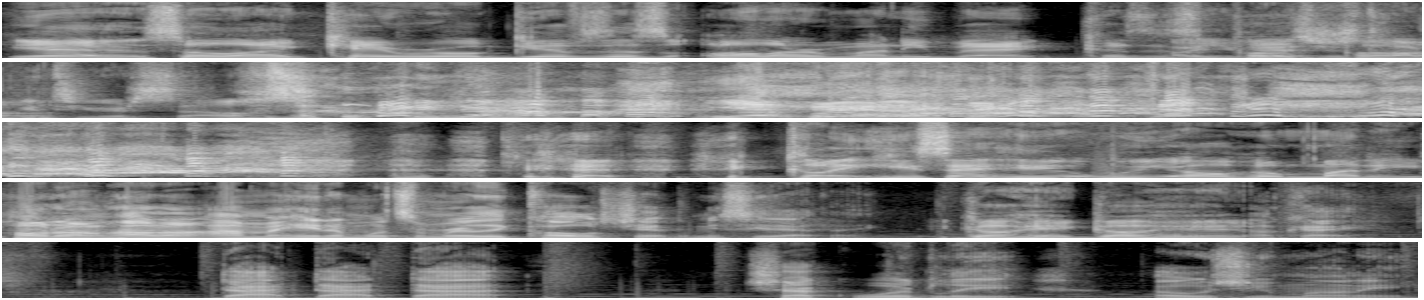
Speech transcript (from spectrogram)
Yeah, so like K. Rule gives us all our money back because it's Are you guys just talking to yourselves right now? Yeah. Cle- he said he we owe him money. Hold on, hold on. I'm gonna hit him with some really cold shit. Let me see that thing. Go ahead, go ahead. Okay. Dot dot dot. Chuck Woodley owes you money.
